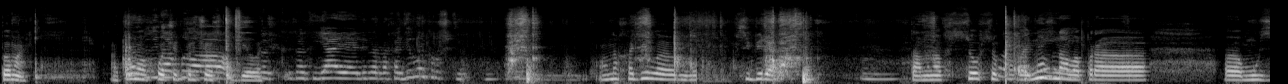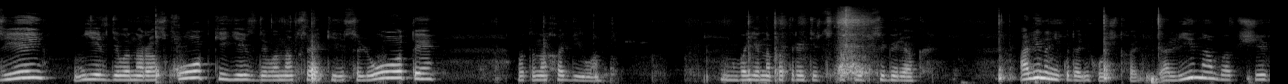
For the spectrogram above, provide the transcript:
Тома. А Тома Когда хочет была, прически делать. Как, как я и Алина находила кружки. Она ходила в Сибиряк. Там она все-все про войну знала, про э, музей, ездила на раскопки, ездила на всякие слеты. Вот она ходила. Военно-патриотический клуб Сибиряк. Алина никуда не хочет ходить. Алина вообще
